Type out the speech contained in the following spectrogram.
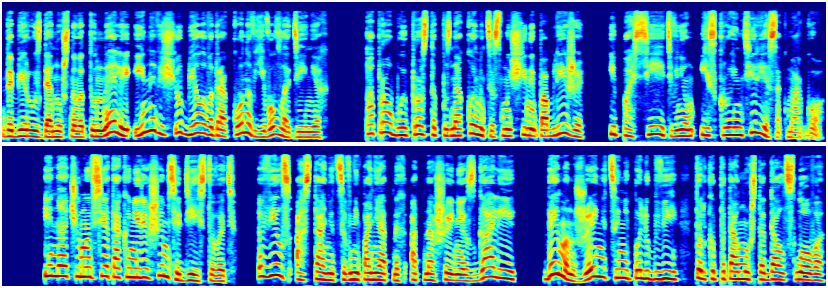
Доберусь до нужного туннеля и навещу белого дракона в его владениях. Попробую просто познакомиться с мужчиной поближе и посеять в нем искру интереса к Марго. Иначе мы все так и не решимся действовать. Вилс останется в непонятных отношениях с Галией, Дэймон женится не по любви, только потому что дал слово.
